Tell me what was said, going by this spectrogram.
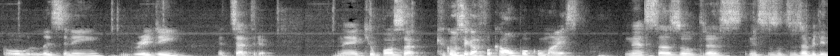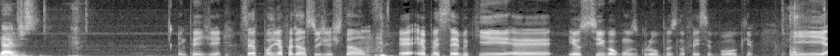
ou listening, reading, etc. Né, que eu possa, que eu consiga focar um pouco mais nessas outras, nessas outras habilidades. Entendi. Você podia fazer uma sugestão? É, eu percebo que é, eu sigo alguns grupos no Facebook e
